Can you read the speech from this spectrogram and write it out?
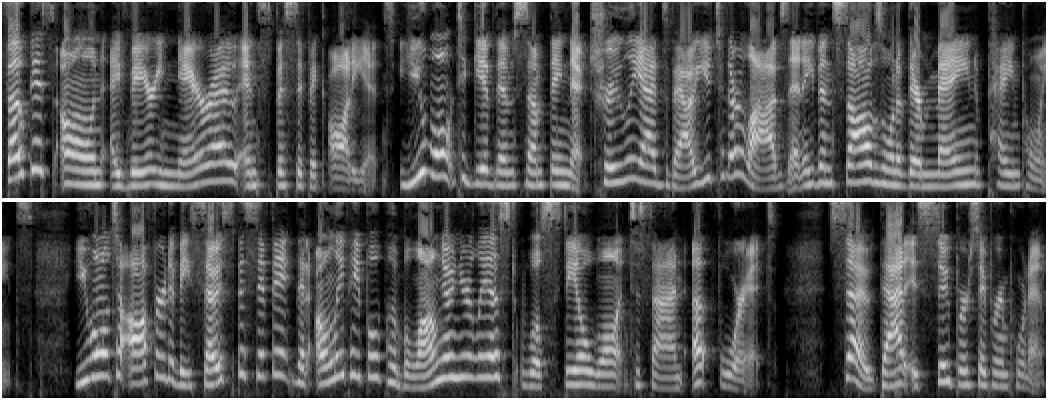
focus on a very narrow and specific audience. You want to give them something that truly adds value to their lives and even solves one of their main pain points. You want to offer to be so specific that only people who belong on your list will still want to sign up for it. So that is super, super important.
